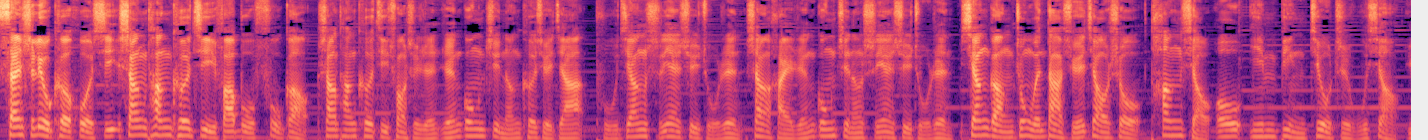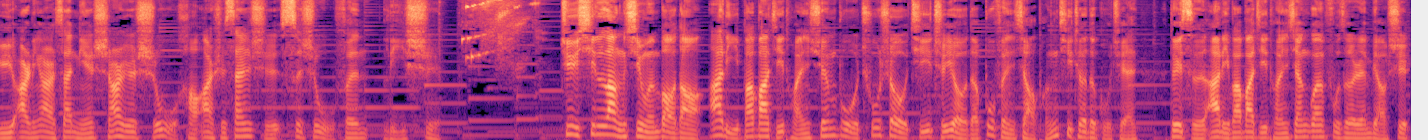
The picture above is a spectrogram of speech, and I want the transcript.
三十六氪获悉，商汤科技发布讣告。商汤科技创始人、人工智能科学家、浦江实验室主任、上海人工智能实验室主任、香港中文大学教授汤晓鸥因病救治无效，于二零二三年十二月十五号二十三时四十五分离世。据新浪新闻报道，阿里巴巴集团宣布出售其持有的部分小鹏汽车的股权。对此，阿里巴巴集团相关负责人表示。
